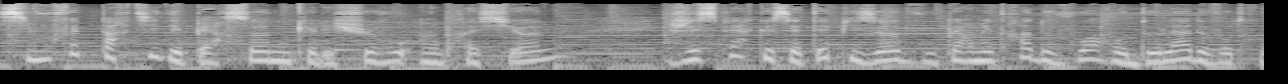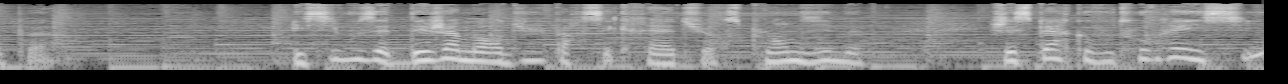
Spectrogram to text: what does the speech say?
Si vous faites partie des personnes que les chevaux impressionnent, J'espère que cet épisode vous permettra de voir au-delà de votre peur. Et si vous êtes déjà mordu par ces créatures splendides, j'espère que vous trouverez ici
